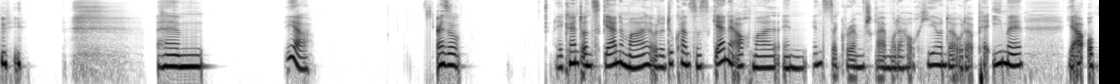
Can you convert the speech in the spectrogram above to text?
ähm, ja, also, ihr könnt uns gerne mal oder du kannst uns gerne auch mal in Instagram schreiben oder auch hier und da oder per E-Mail, ja, ob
